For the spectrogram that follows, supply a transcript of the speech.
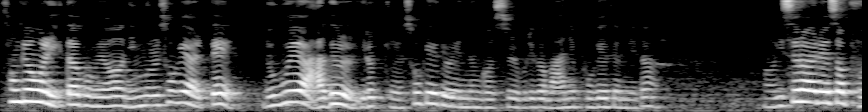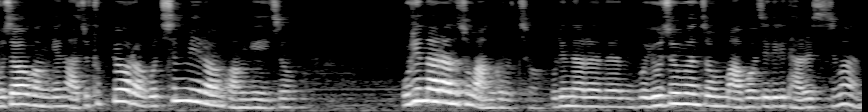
성경을 읽다 보면 인물을 소개할 때 누구의 아들 이렇게 소개되어 있는 것을 우리가 많이 보게 됩니다. 어, 이스라엘에서 부자와 관계는 아주 특별하고 친밀한 관계이죠. 우리나라는 좀 안 그렇죠. 우리나라는 뭐 요즘은 좀 아버지들이 다르시지만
